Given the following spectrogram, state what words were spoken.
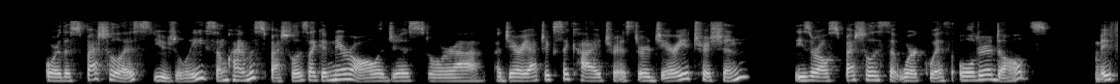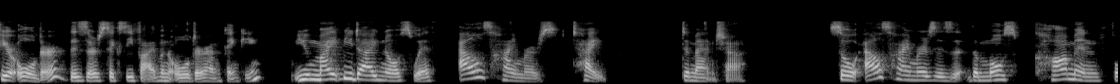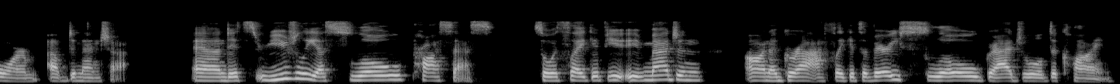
or the specialist, usually some kind of a specialist, like a neurologist or a, a geriatric psychiatrist or a geriatrician, these are all specialists that work with older adults. If you're older, these are 65 and older, I'm thinking, you might be diagnosed with Alzheimer's type dementia. So Alzheimer's is the most common form of dementia. And it's usually a slow process. So it's like if you imagine on a graph, like it's a very slow, gradual decline.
